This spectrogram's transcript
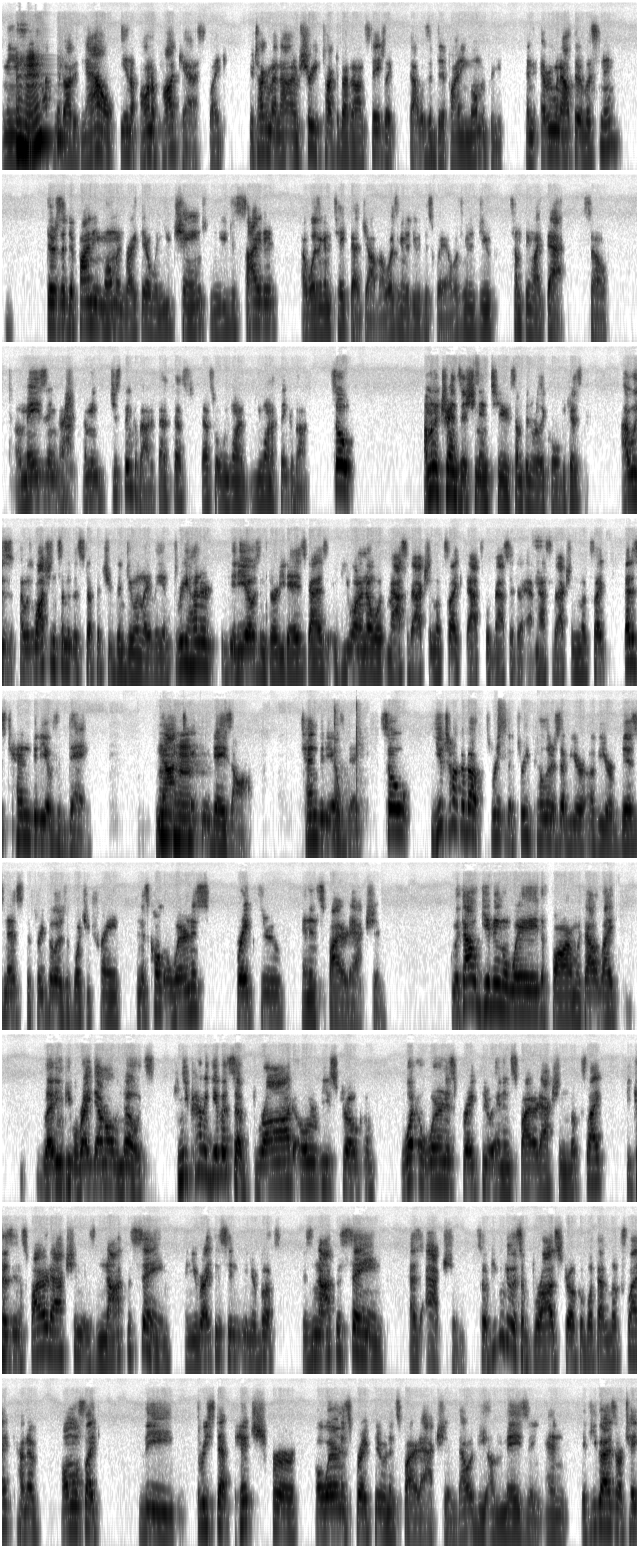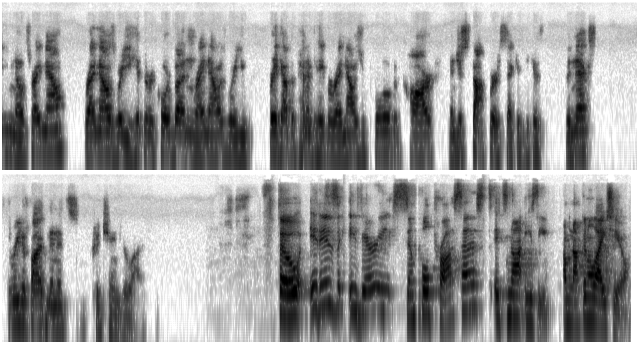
I mean, you're mm-hmm. talking about it now in on a podcast. Like you're talking about now. I'm sure you've talked about it on stage. Like that was a defining moment for you. And everyone out there listening, there's a defining moment right there when you changed and you decided I wasn't going to take that job. I wasn't going to do it this way. I wasn't going to do something like that. So amazing. I mean, just think about it. That that's that's what we want you want to think about. So I'm going to transition into something really cool because I was I was watching some of the stuff that you've been doing lately, and 300 videos in 30 days, guys. If you want to know what massive action looks like, that's what massive massive action looks like. That is 10 videos a day, not mm-hmm. taking days off. 10 videos a day. So you talk about three the three pillars of your of your business, the three pillars of what you train, and it's called awareness, breakthrough, and inspired action. Without giving away the farm, without like letting people write down all the notes, can you kind of give us a broad overview stroke of what awareness breakthrough and inspired action looks like? Because inspired action is not the same, and you write this in, in your books, is not the same as action. So if you can give us a broad stroke of what that looks like, kind of almost like the three step pitch for awareness breakthrough and inspired action, that would be amazing. And if you guys are taking notes right now, Right now is where you hit the record button. Right now is where you break out the pen and paper. Right now is you pull over the car and just stop for a second because the next three to five minutes could change your life. So it is a very simple process. It's not easy. I'm not going to lie to you.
